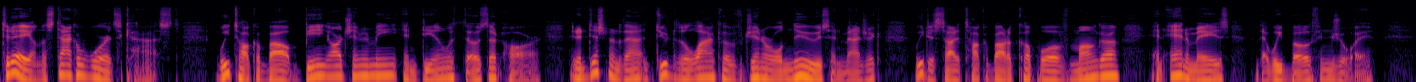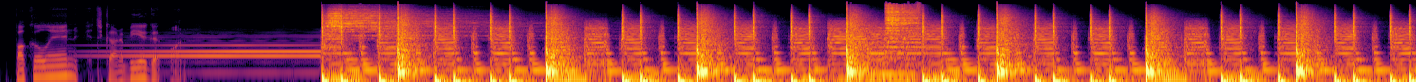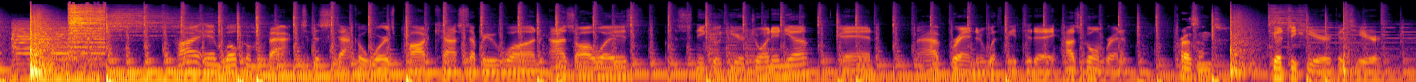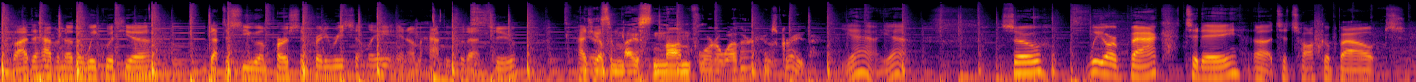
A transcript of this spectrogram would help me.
Today on the Stack of Words cast, we talk about being archenemy and dealing with those that are. In addition to that, due to the lack of general news and magic, we decided to talk about a couple of manga and animes that we both enjoy. Buckle in, it's going to be a good one. Hi, and welcome back to the Stack of Words podcast, everyone. As always, this is Nico here joining you, and I have Brandon with me today. How's it going, Brandon? Present. Good to hear, good to hear. Glad to have another week with you. Got to see you in person pretty recently, and I'm happy for that too. How'd Yeah, you some nice non-Florida weather. It was great. Yeah, yeah. So we are back today uh, to talk about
